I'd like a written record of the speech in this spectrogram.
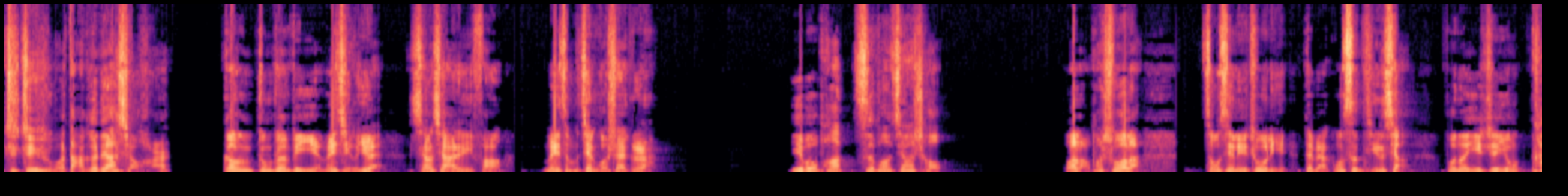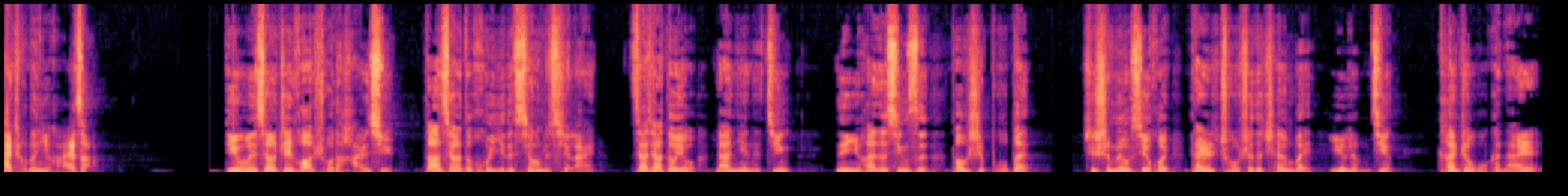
这这是我大哥家小孩，刚中专毕业没几个月，乡下的地方没怎么见过帅哥，也不怕自报家丑。”我老婆说了，总经理助理代表公司的形象，不能一直用太丑的女孩子。丁文祥这话说的含蓄，大家都会意的笑了起来。家家都有难念的经，那女孩子心思倒是不笨，只是没有学会待人处事的沉稳与冷静。看着五个男人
